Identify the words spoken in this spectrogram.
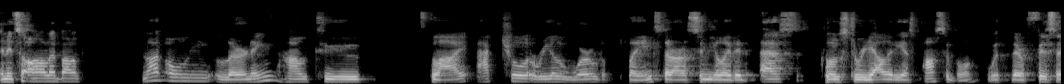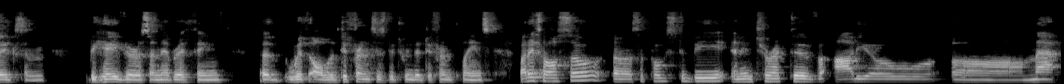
And it's all about not only learning how to fly actual real world planes that are simulated as close to reality as possible with their physics and behaviors and everything uh, with all the differences between the different planes. But it's also uh, supposed to be an interactive audio uh, map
